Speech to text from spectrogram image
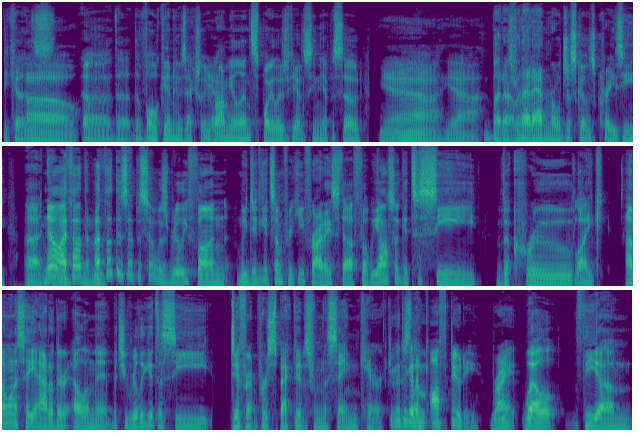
because Oh, uh, the the Vulcan, who's actually a Romulan. Spoilers if you haven't seen the episode. yeah, yeah. But uh, That's that admiral just goes crazy. Uh, No, I thought I mhm. thought this episode was really fun. We did get some Freaky Friday stuff, but we also get to see the crew. Like I don't want to say out of their element, but you really get to see different perspectives from the same characters. You get to get Like, him off duty, right? Well, the um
